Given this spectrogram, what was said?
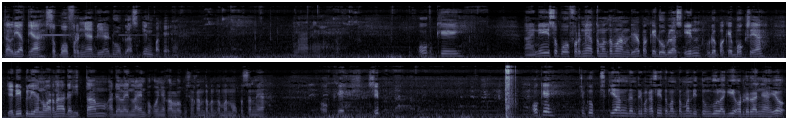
Kita lihat ya subwoofernya dia 12 in pakainya. Nah ini. Oke. Nah ini subwoofernya teman-teman. Dia pakai 12 in udah pakai box ya. Jadi pilihan warna ada hitam ada lain-lain. Pokoknya kalau misalkan teman-teman mau pesan ya. Oke sip. Oke cukup sekian dan terima kasih teman-teman. Ditunggu lagi orderannya. Yuk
